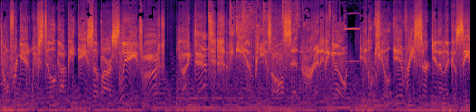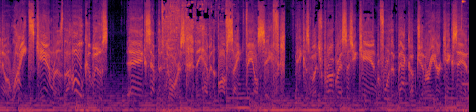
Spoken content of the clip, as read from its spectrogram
Don't forget, we've still got the ace up our sleeve, huh? You like that? The EMP is all set and ready to go. It'll kill every circuit in the casino. Lights, cameras, the whole caboose. Except the doors. They have an off-site failsafe. Make as much progress as you can before the backup generator kicks in.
